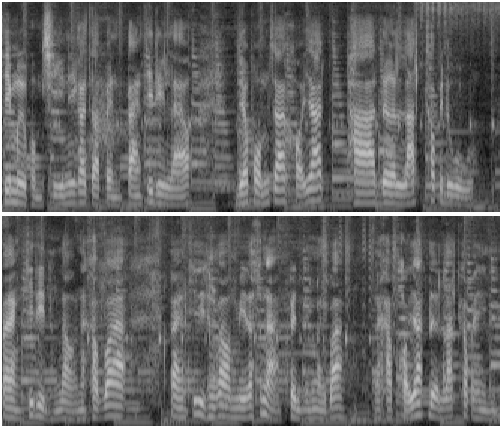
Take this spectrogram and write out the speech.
ที่มือผมชี้นี่ก็จะเป็นแปลงที่ดินแล้ว เดี๋ยวผมจะขออนุญาตพาเดินลัดเข้าไปดูแปลงที่ดินของเรานะครับ ว่าแปลงที่ดินของเรามีลักษณะเป็นยังไงบ้างนะครับ ขออนุญาตเดินลัดเข้าไปในนี้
